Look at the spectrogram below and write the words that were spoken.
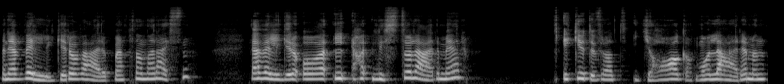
men jeg velger å være med på denne reisen. Jeg velger å ha lyst til å lære mer. Ikke ut ifra et jag at må lære, men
